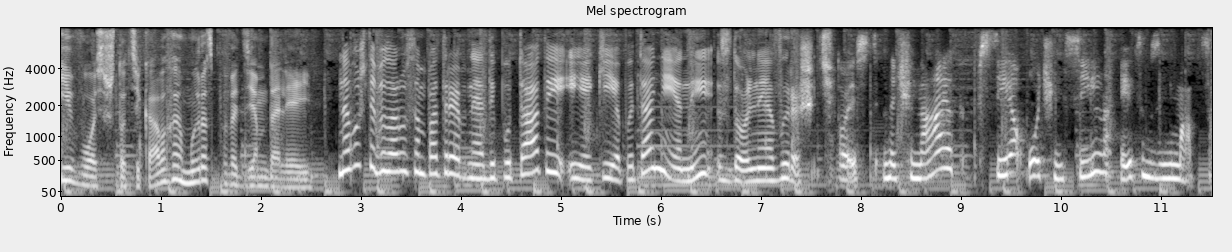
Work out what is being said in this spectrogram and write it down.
І вось што цікавага мы распавядзем далей. Навошта беларусам патрэбныя дэпутаты і якія пытанні яны здольныя вырашыць. То есть начинают все очень сильно этим заниматься.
